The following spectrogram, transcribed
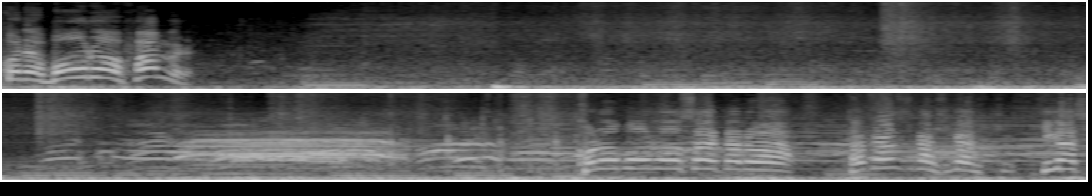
ここでボールをファンブル。このボールを抑えたのは宝塚東。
